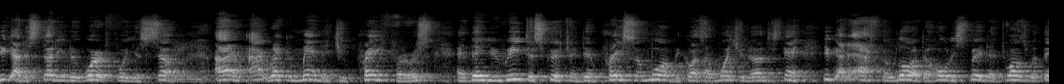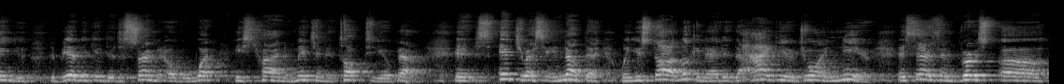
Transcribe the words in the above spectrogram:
You got to study the word for yourself. I, I recommend that you pray first and then you read the scripture and then pray some more because I want you to understand you got to ask the Lord, the Holy Spirit that dwells within you, to be able to give the discernment over what He's trying to mention and talk to you about. It's interesting enough that when you start looking at it, the idea of drawing near, it says in verse uh,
